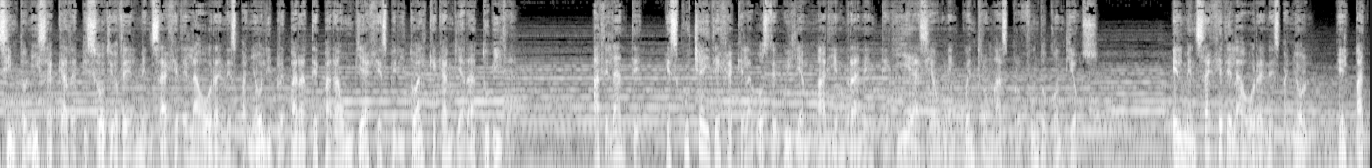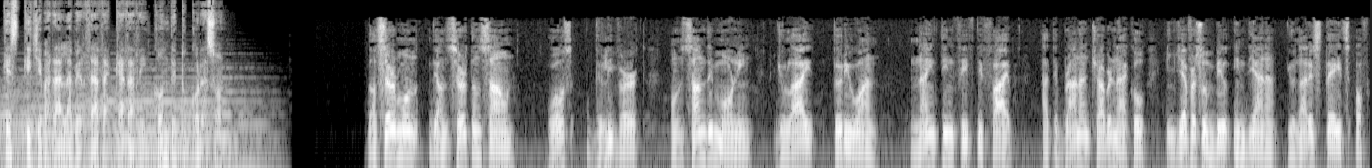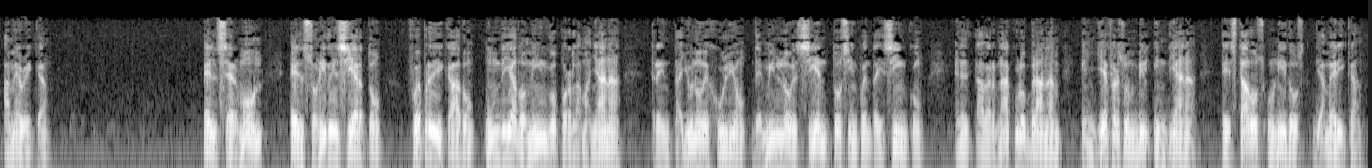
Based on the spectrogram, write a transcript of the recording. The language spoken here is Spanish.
Sintoniza cada episodio de El Mensaje de la Hora en español y prepárate para un viaje espiritual que cambiará tu vida. Adelante, escucha y deja que la voz de William Marion Brannan te guíe hacia un encuentro más profundo con Dios. El Mensaje de la Hora en español, el podcast que llevará la verdad a cada rincón de tu corazón. The sermon, The Uncertain Sound, was delivered on Sunday morning, July 31, 1955, at the Branham Tabernacle in Jeffersonville, Indiana, United States of America. El sermón, El sonido incierto, fue predicado un día domingo por la mañana, 31 de julio de 1955, en el Tabernáculo Branham en Jeffersonville, Indiana, Estados Unidos de América.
